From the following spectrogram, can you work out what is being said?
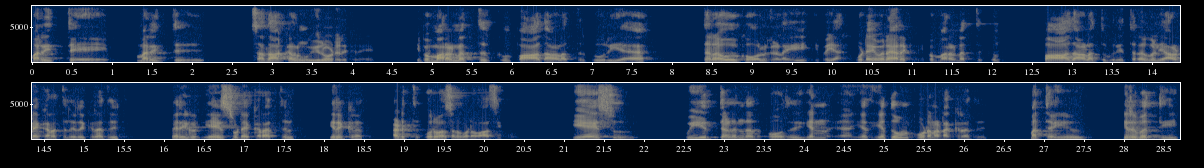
மறித்தேன். மறித்து சதாக்காலம் உயிரோடு இருக்கிறேன். இப்ப மரணத்துக்கும் பாதாளத்திற்கும் உரிய திறவுகோள்களை இப்ப உடையவனா இருக்கு இப்ப மரணத்துக்கும் பாதாளத்துக்குரிய திறவுகள் யாருடைய கரத்தில் இருக்கிறது? வெரி குட் இயேசுடைய கரத்தில் இருக்கிறது. அடுத்து ஒரு வசனம் கூட வாசிப்போம். இயேசு உயிர் தெழுந்தது போது என் எ- எதுவும் கூட நடக்கிறது? மத்தையு இருபத்தி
